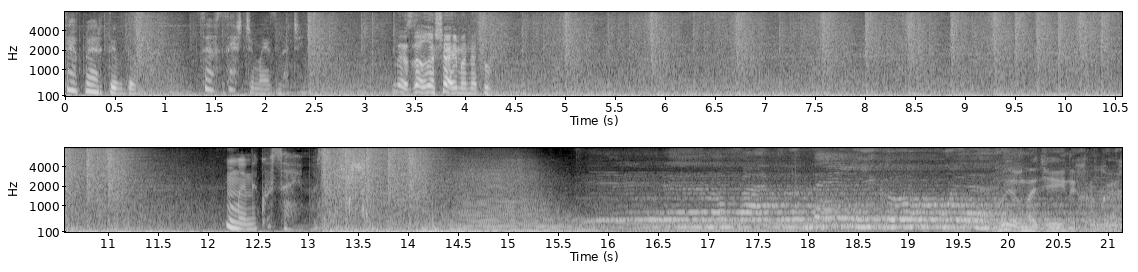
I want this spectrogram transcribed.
Тепер ти вдома. Це все, що має значення. Не залишай мене тут. Ми не кусаємось. Ви в надійних руках.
